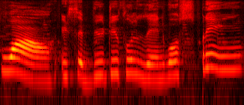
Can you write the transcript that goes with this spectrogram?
Wow, it's a beautiful rainbow spring.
